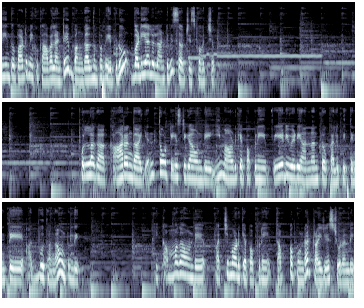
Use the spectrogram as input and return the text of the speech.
దీంతో పాటు మీకు కావాలంటే బంగాళదుంప వేపుడు వడియాలు లాంటివి సర్వ్ చేసుకోవచ్చు. పుల్లగా కారంగా ఎంతో టేస్టీగా ఉండే ఈ మామిడికాయ పప్పుని వేడి వేడి అన్నంతో కలిపి తింటే అద్భుతంగా ఉంటుంది. ఈ కమ్మగా ఉండే పచ్చి మామిడికాయ పప్పుని తప్పకుండా ట్రై చేసి చూడండి.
